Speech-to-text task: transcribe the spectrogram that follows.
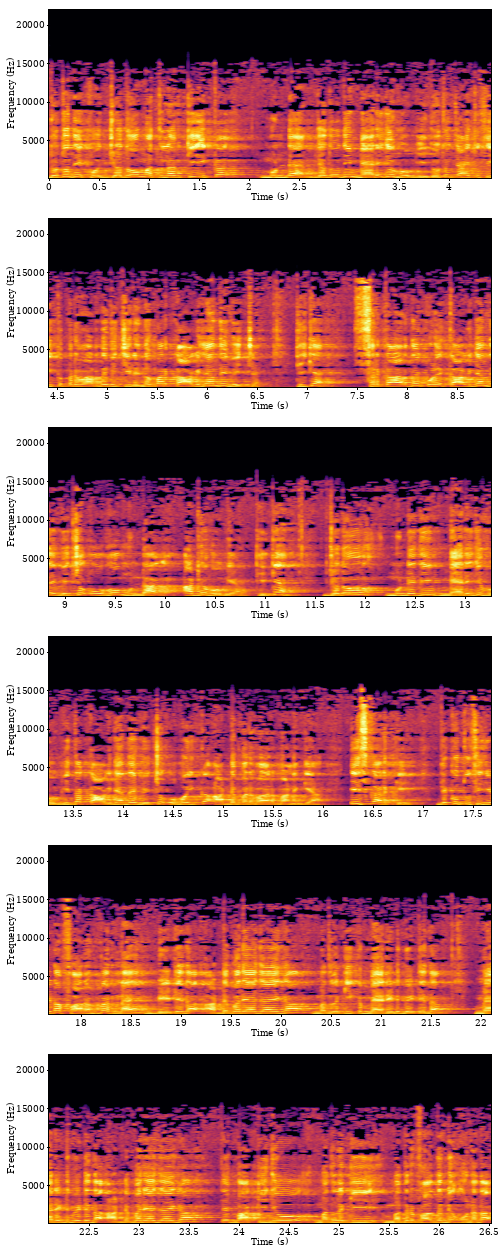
ਦੋਸਤੋ ਦੇਖੋ, ਜਦੋਂ ਮਤਲਬ ਕਿ ਇੱਕ ਮੁੰਡਾ ਜਦੋਂ ਉਹਦੀ ਮੈਰਿਜ ਹੋ ਗਈ, ਦੋਸਤੋ ਚਾਹੇ ਤੁਸੀਂ ਇੱਕ ਪਰਿਵਾਰ ਦੇ ਵਿੱਚ ਹੀ ਰਹਿੰਦੇ ਹੋ, ਪਰ ਕਾਗਜ਼ਾਂ ਦੇ ਵਿੱਚ, ਠੀਕ ਹੈ? ਸਰਕਾਰ ਦੇ ਕੋਲੇ ਕਾਗਜ਼ਾਂ ਦੇ ਵਿੱਚ ਉਹ ਮੁੰਡਾ ਅੱਡ ਹੋ ਗਿਆ, ਠੀਕ ਹੈ? ਜਦੋਂ ਮੁੰਡੇ ਦੀ ਮੈਰਿਜ ਹੋ ਗਈ ਤਾਂ ਕਾਗਜ਼ਾਂ ਦੇ ਵਿੱਚ ਉਹ ਇੱਕ ਅੱਡ ਪਰਿਵਾਰ ਬਣ ਗਿਆ। ਇਸ ਕਰਕੇ ਦੇਖੋ ਤੁਸੀਂ ਜਿਹੜਾ ਫਾਰਮ ਭਰਨਾ ਹੈ, ਬੇਟੇ ਦਾ ਅੱਡ ਭਰਿਆ ਜਾਏਗਾ, ਮਤਲਬ ਕਿ ਇੱਕ ਮੈਰਿਡ ਬੇਟੇ ਦਾ ਮੈਰਿਡ ਬੇਟੇ ਦਾ ਅੱਡ ਭਰਿਆ ਜਾਏਗਾ ਤੇ ਬਾਕੀ ਜੋ ਮਤਲਬ ਕਿ ਮਦਰ ਫਾਦਰ ਨੇ ਉਹਨਾਂ ਦਾ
